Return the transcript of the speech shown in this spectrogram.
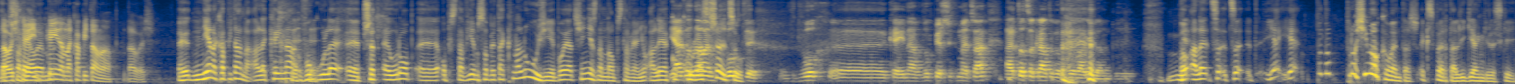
Dałeś obstawiałem- Kane, Kane'a na kapitana, dałeś. E, Nie na kapitana, ale Keina w ogóle e, przed Euro e, obstawiłem sobie tak na luźnie, bo ja się nie znam na obstawianiu, ale jako Ja króla dałem w dwóch, strzelców. tych, w dwóch e, Keina, w dwóch pierwszych meczach, ale to co grał, to go wywaliłem. No ale co, co ja, ja, no, prosimy o komentarz eksperta Ligi Angielskiej.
